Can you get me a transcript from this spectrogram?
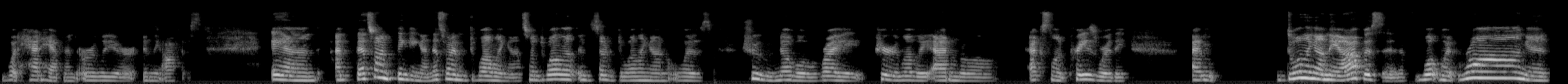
what had happened earlier in the office. And I'm, that's what I'm thinking on. That's what I'm dwelling on. So I'm dwelling instead of dwelling on was true, noble, right, pure, lovely, admirable, excellent, praiseworthy. I'm dwelling on the opposite of what went wrong and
